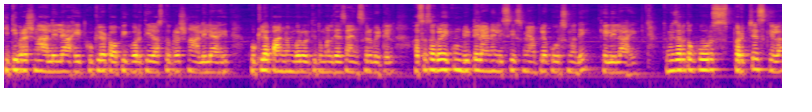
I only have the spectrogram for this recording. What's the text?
किती प्रश्न आलेले आहेत कुठल्या टॉपिकवरती जास्त प्रश्न आलेले आहेत कुठल्या पान नंबरवरती तुम्हाला त्याचा आन्सर भेटेल असं सगळं एकूण डिटेल अनालिसिस मी आपल्या कोर्समध्ये केलेलं आहे. तुम्ही जर तो कोर्स परचेस केला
